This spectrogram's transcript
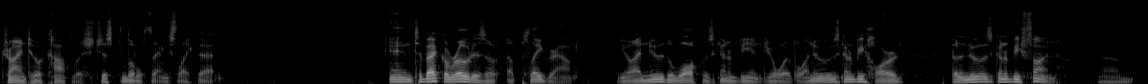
trying to accomplish just little things like that. And Tobacco Road is a, a playground. You know, I knew the walk was going to be enjoyable. I knew it was going to be hard, but I knew it was going to be fun. Um,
